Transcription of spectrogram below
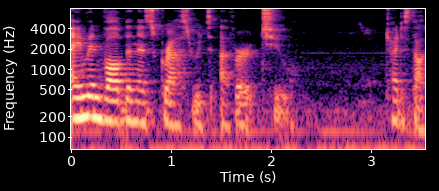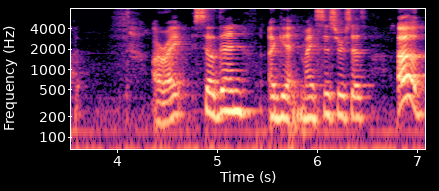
I'm involved in this grassroots effort to try to stop it. All right. So then again, my sister says, Oh,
